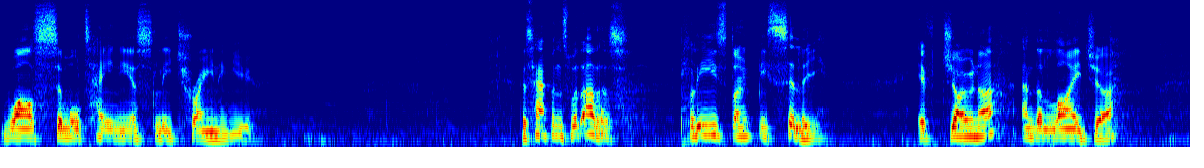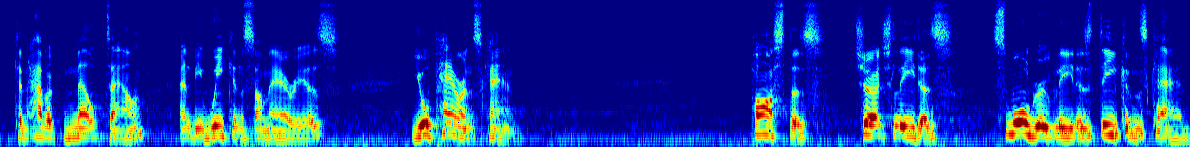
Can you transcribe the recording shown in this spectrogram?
while simultaneously training you. This happens with others. Please don't be silly. If Jonah and Elijah can have a meltdown and be weak in some areas, your parents can. Pastors, church leaders, small group leaders, deacons can.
